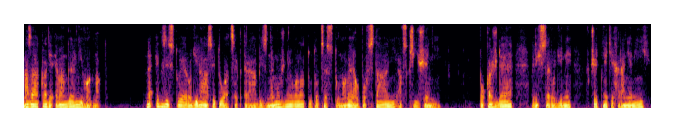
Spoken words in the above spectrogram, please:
na základě evangelních hodnot. Neexistuje rodinná situace, která by znemožňovala tuto cestu nového povstání a vzkříšení. Pokaždé, když se rodiny, včetně těch raněných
